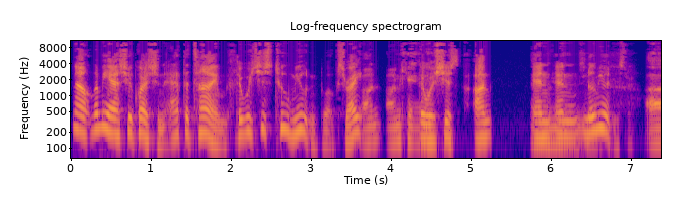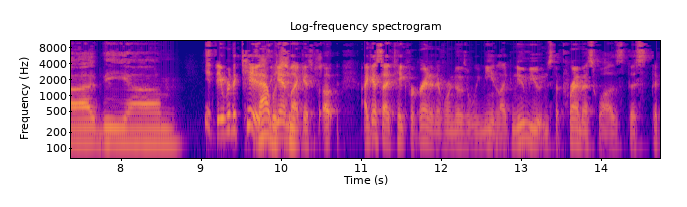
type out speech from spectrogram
Now, let me ask you a question. At the time, there was just two mutant books, right? Un, uncanny. there was just on and New and Mutants, New yeah. Mutants. uh the um Yeah, they were the kids. That Again, like, if, uh, I guess I take for granted everyone knows what we mean. Like, New Mutants, the premise was this, the,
